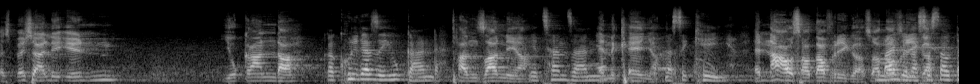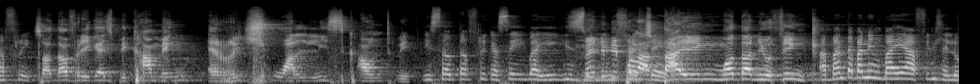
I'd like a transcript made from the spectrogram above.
Especially in Uganda, kakhulukazi e-uganda Tanzania, etanzania and Kenya. nasekenya And now South Africa. South manje Africa. nase-south africa South Africa is becoming a ritualist country. i-south africa seyiba yi- izwe Many people are dying more than you think. abantu abaningi bayafa indlela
